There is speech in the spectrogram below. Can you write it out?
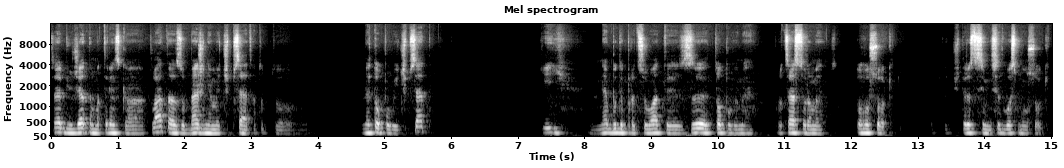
це бюджетна материнська плата з обмеженнями чіпсета. Тобто нетоповий чіпсет, який не буде працювати з топовими процесорами того сокету, тобто 478 сокету.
